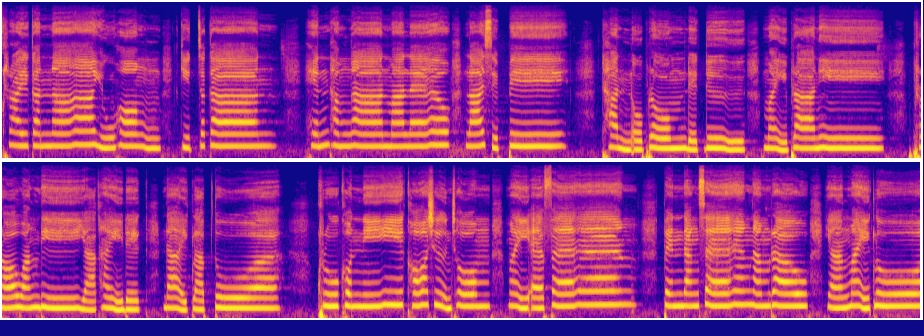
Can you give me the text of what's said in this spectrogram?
ใครกันนะอยู่ห้องกิจการ เห็นทำงานมาแล้วหลายสิบปี ท่านอบรมเด็กดื้อไม่ปราณี เพราะหวังดีอยากให้เด็กได้กลับตัว ครูคนนี้ขอชื่นชม ไม่แอบแฝงเป็นดังแสงนำเรา อย่างไม่กลัว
